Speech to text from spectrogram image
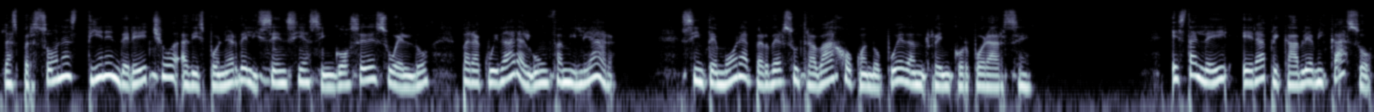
las personas tienen derecho a disponer de licencia sin goce de sueldo para cuidar a algún familiar, sin temor a perder su trabajo cuando puedan reincorporarse. Esta ley era aplicable a mi caso,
